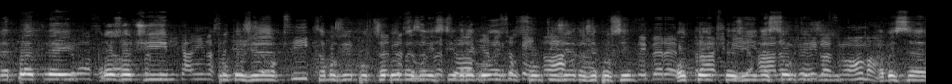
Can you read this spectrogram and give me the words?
nepletli rozhodčím, protože samozřejmě potřebujeme zajistit regulérnost soutěže, takže prosím o ty, kteří nesoutěží, aby se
